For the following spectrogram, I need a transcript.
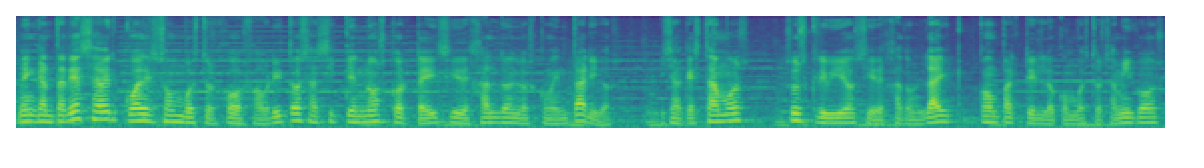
Me encantaría saber cuáles son vuestros juegos favoritos, así que no os cortéis y dejadlo en los comentarios. Y ya que estamos, suscribíos y dejad un like, compartidlo con vuestros amigos.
